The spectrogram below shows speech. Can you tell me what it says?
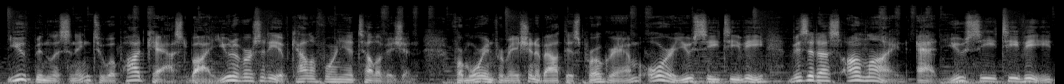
You've been listening to a podcast by University of California Television. For more information about this program or UCTV, visit us online at uctv.tv.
